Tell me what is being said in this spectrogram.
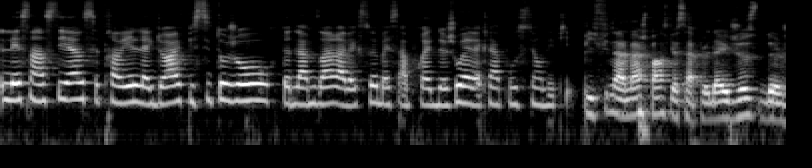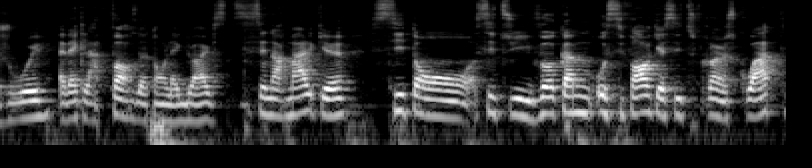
l'essentiel c'est de travailler le leg drive puis si toujours t'as de la misère avec ça ben ça pourrait être de jouer avec la position des pieds. Puis finalement je pense que ça peut être juste de jouer avec la force de ton leg drive. C'est normal que si ton si tu y vas comme aussi fort que si tu ferais un squat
